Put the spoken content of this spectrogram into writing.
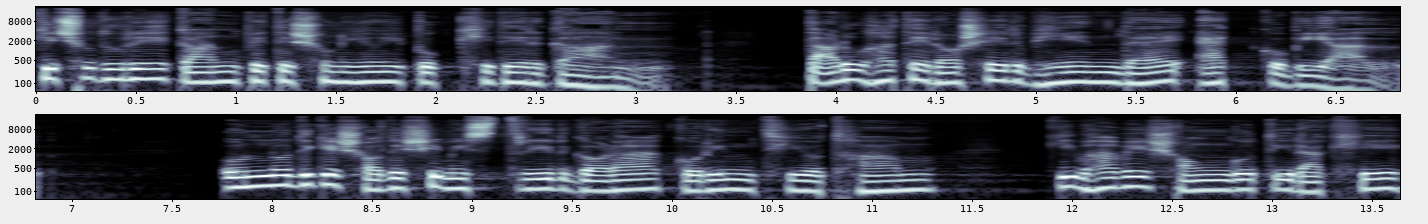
কিছু দূরে কান পেতে শুনি ওই পক্ষীদের গান। তাড়ু হাতে রসের ভিয়েন দেয় এক কবিয়াল। অন্যদিকে স্বদেশী মিস্ত্রির গড়া করিন্থীয় থাম। কীভাবে সঙ্গতি রাখে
